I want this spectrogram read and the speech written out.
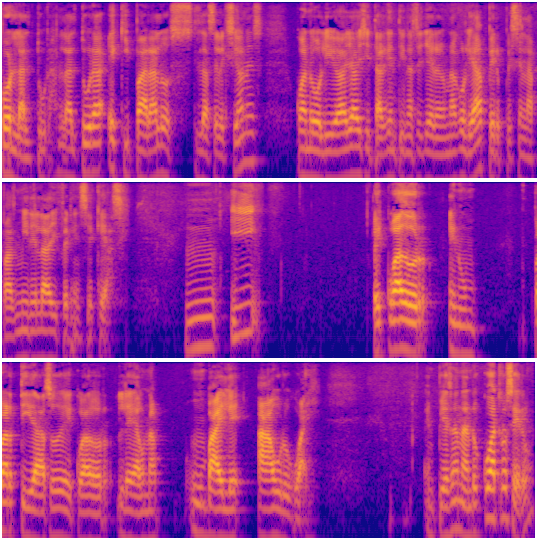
por la altura. La altura equipara los, las elecciones. Cuando Bolivia vaya a visitar Argentina se llevará una goleada, pero pues en La Paz mire la diferencia que hace. Mm, y Ecuador en un partidazo de Ecuador le da una, un baile a Uruguay. Empieza ganando 4-0.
